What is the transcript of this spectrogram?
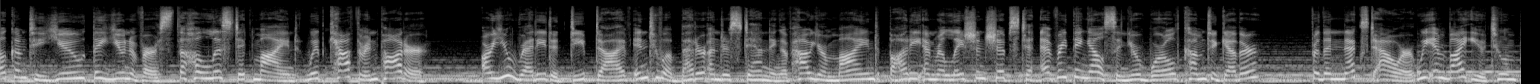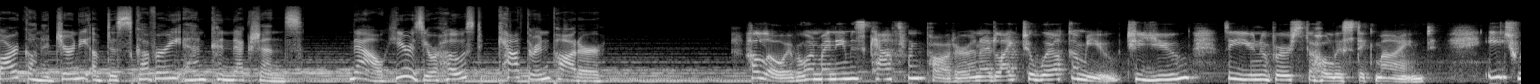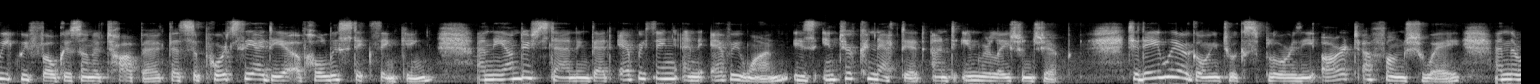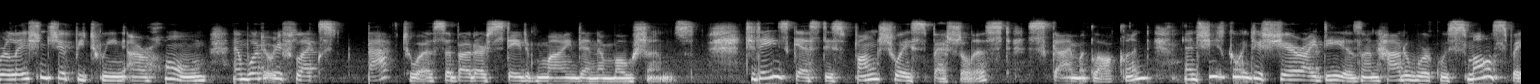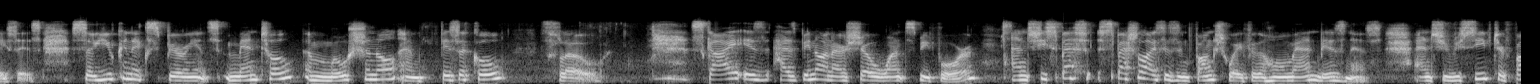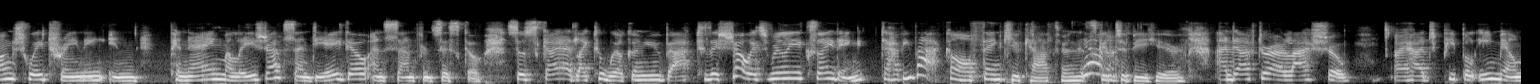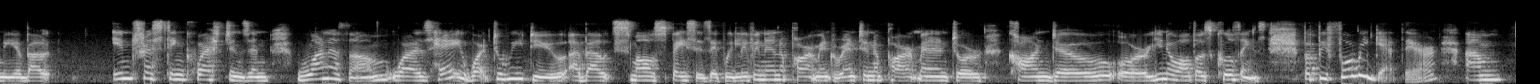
welcome to You, the Universe, the Holistic Mind with Catherine Potter. Are you ready to deep dive into a better understanding of how your mind, body, and relationships to everything else in your world come together? For the next hour, we invite you to embark on a journey of discovery and connections. Now, here's your host, Catherine Potter. Hello, everyone. My name is Catherine Potter, and I'd like to welcome you to You, the Universe, the Holistic Mind. Each week, we focus on a topic that supports the idea of holistic thinking and the understanding that everything and everyone is interconnected and in relationship. Today, we are going to explore the art of feng shui and the relationship between our home and what it reflects back to us about our state of mind and emotions. Today's guest is feng shui specialist Skye MacLachlan, and she's going to share ideas on how to work with small spaces so you can experience mental, emotional, and physical flow. Skye is has been on our show once before, and she spe- specializes in feng shui for the home and business. And she received her feng shui training in Penang, Malaysia, San Diego, and San Francisco. So, Skye, I'd like to welcome you back to the show. It's really exciting to have you back. Oh, thank you, Catherine. It's yeah. good to be here. And after our last show, I had people email me about interesting questions. And one of them was, hey, what do we do about small spaces? If we live in an apartment, rent an apartment or condo or, you know, all those cool things. But before we get there, um,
